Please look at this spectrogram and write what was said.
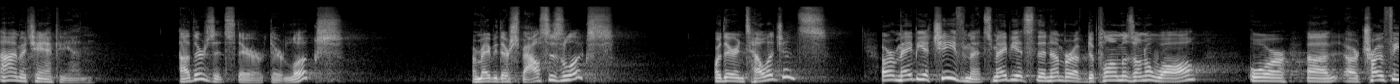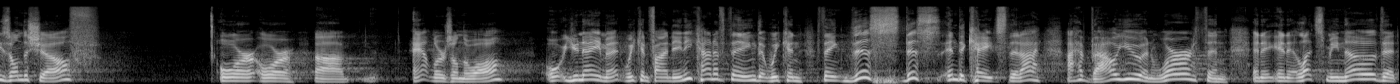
I'm a champion. Others, it's their, their looks, or maybe their spouse's looks, or their intelligence, or maybe achievements. Maybe it's the number of diplomas on a wall, or, uh, or trophies on the shelf, or, or uh, antlers on the wall, or you name it. We can find any kind of thing that we can think this, this indicates that I, I have value and worth, and, and, it, and it lets me know that,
